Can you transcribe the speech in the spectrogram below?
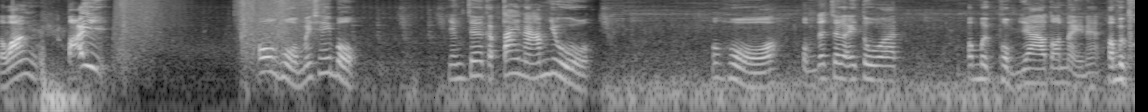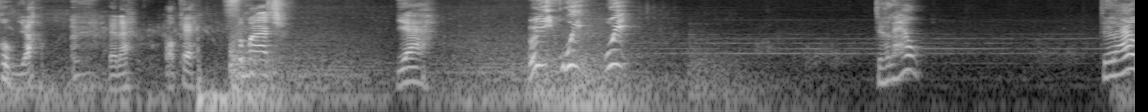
ระวัง ไป โอ้โห ไม่ใช่บก ยังเจอกับใต้น้ำอยู่ โอ้โห ผมจะเจอไอตัว ปลาหมึกผมยาวตอนไหนเนี่ยปลาหมึกผมยาว เดี๋ยวนะ โอเค smash yeah เฮ้ยอุ้ยอุ้ยเจอแล้ว เจอแล้ว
